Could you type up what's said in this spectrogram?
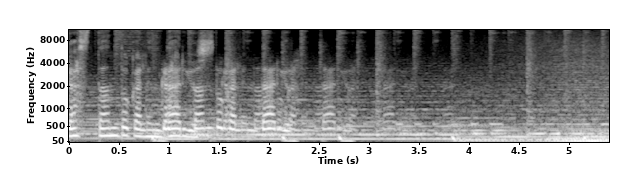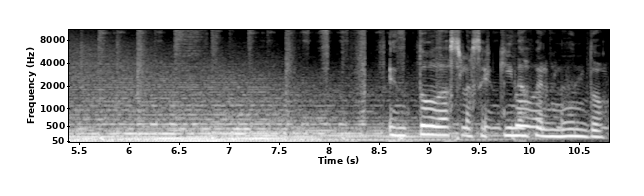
Gastando calendarios. Gastando calendarios. En todas las esquinas del mundo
